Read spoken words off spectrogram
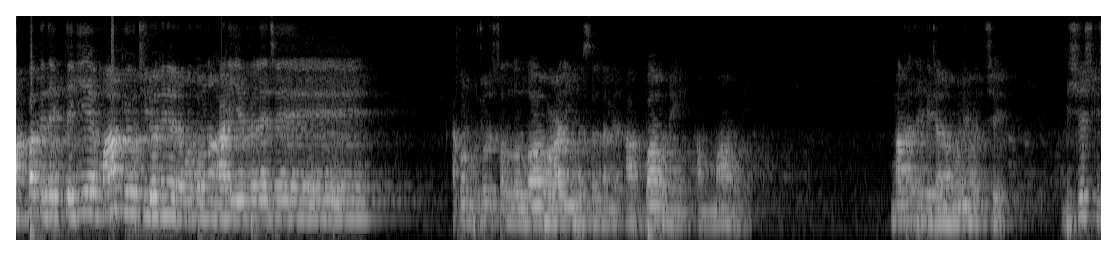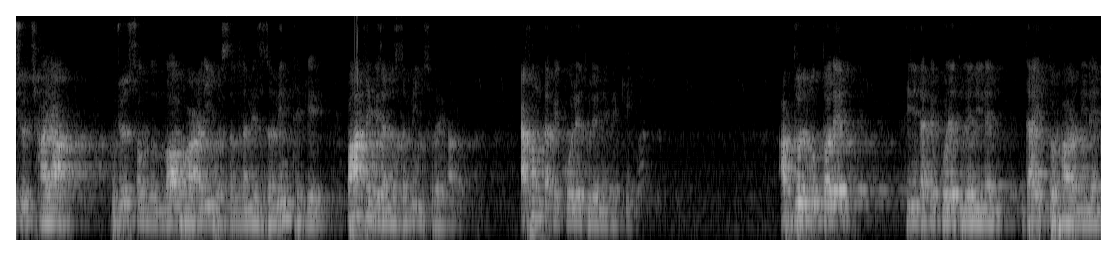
আব্বাকে দেখতে গিয়ে মাকেও চিরদিনের মতন হারিয়ে ফেলেছে। এখন হুজুর সাল্লাল্লাহু আলাইহি ওয়াসাল্লামের আব্বাও নেই, আম্মাও নেই। মাথা থেকে যেন মনে হচ্ছে বিশেষ কিছু ছায়া হুজুর সাল্লাল্লাহু আলাইহি ওয়াসাল্লামের জমিন থেকে, পা থেকে যেন জমিন সরে গেল। এখন তাকে কোলে তুলে নেবে কে? আব্দুল মুত্তালেব, তিনি তাকে কোলে তুলে নিলেন, দায়িত্বভার নিলেন।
